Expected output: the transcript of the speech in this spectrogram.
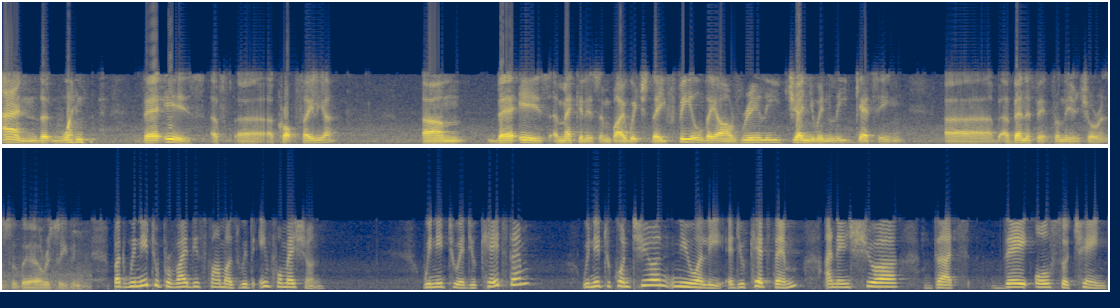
and that when there is a, uh, a crop failure, um, there is a mechanism by which they feel they are really genuinely getting uh, a benefit from the insurance that they are receiving. But we need to provide these farmers with information. We need to educate them. We need to continually educate them and ensure that they also change.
